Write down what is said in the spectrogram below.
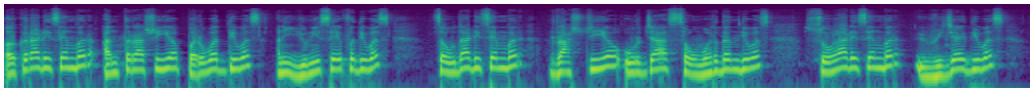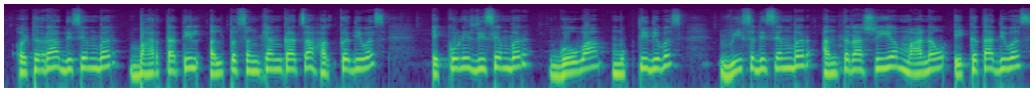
अकरा डिसेंबर आंतरराष्ट्रीय पर्वत दिवस आणि युनिसेफ दिवस. चौदा डिसेंबर राष्ट्रीय ऊर्जा संवर्धन दिवस सोळा डिसेंबर विजय दिवस अठरा डिसेंबर भारतातील अल्पसंख्याकाचा हक्क दिवस एकोणीस डिसेंबर गोवा मुक्ती दिवस वीस डिसेंबर आंतरराष्ट्रीय मानव एकता दिवस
